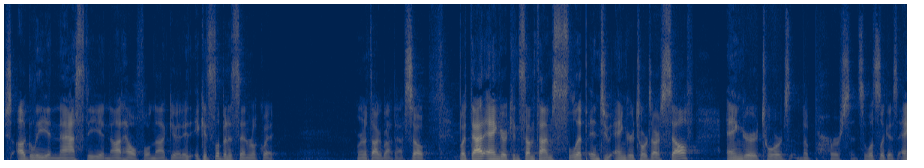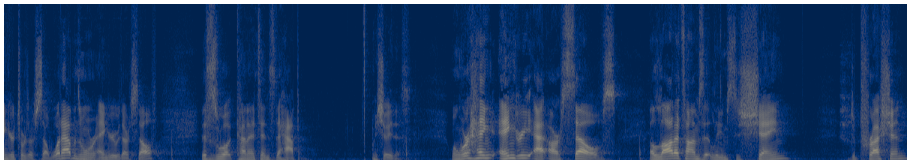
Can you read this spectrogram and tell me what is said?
just ugly and nasty and not helpful, not good. It, it can slip into sin real quick. We're going to talk about that. So, but that anger can sometimes slip into anger towards ourselves, anger towards the person. So let's look at this anger towards ourselves. What happens when we're angry with ourselves? This is what kind of tends to happen. Let me show you this. When we're hang- angry at ourselves, a lot of times it leads to shame, depression,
